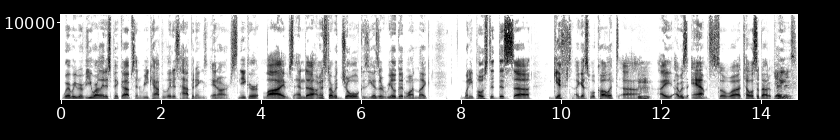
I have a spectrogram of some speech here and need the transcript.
where we review our latest pickups and recap the latest happenings in our sneaker lives. And uh, I'm gonna start with Joel because he has a real good one. Like when he posted this uh, gift, I guess we'll call it. Uh, Mhm. I I was amped. So uh, tell us about it, Yeah, man. please.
